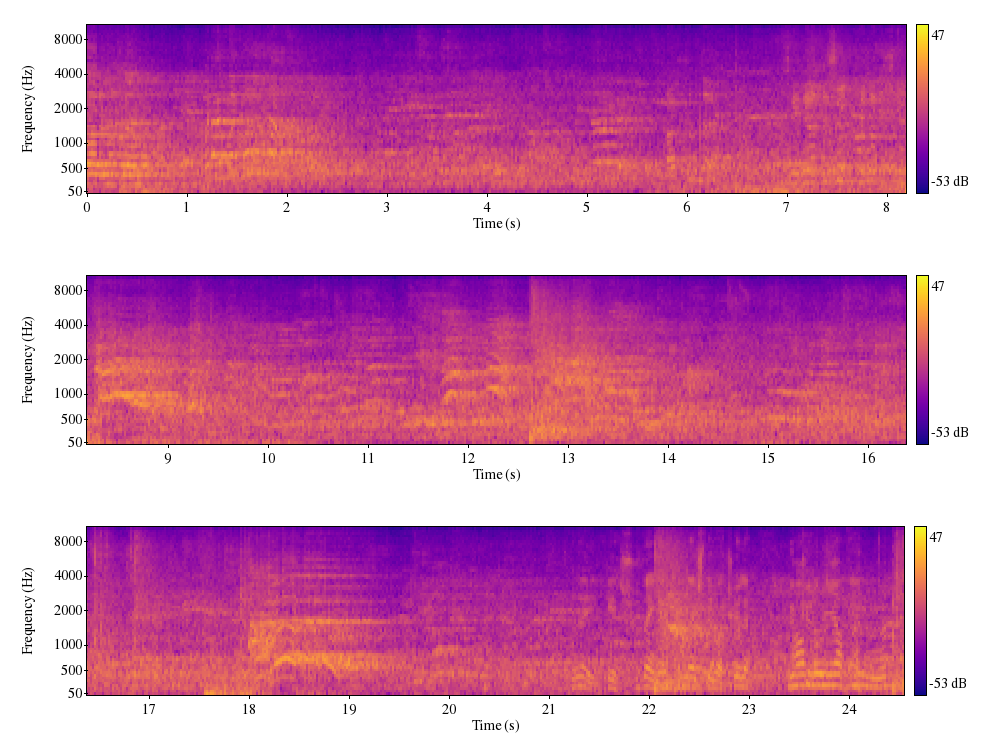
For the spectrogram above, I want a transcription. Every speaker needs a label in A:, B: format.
A: Hazırlansınlar lütfen.
B: Baktım da seri atışı yok, tel atışı yok.
C: Şurayı geç şuradan yakınlaştır bak şöyle. Mümkün olur.
D: yapayım mı?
